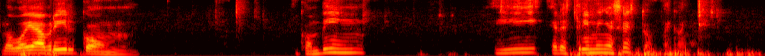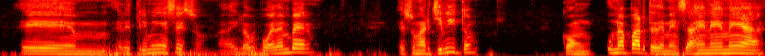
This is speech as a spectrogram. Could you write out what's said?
Lo voy a abrir con, con Bing y el streaming es esto. Ay, coño. Em, el streaming es eso. Ahí lo pueden ver. Es un archivito con una parte de mensaje NMA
